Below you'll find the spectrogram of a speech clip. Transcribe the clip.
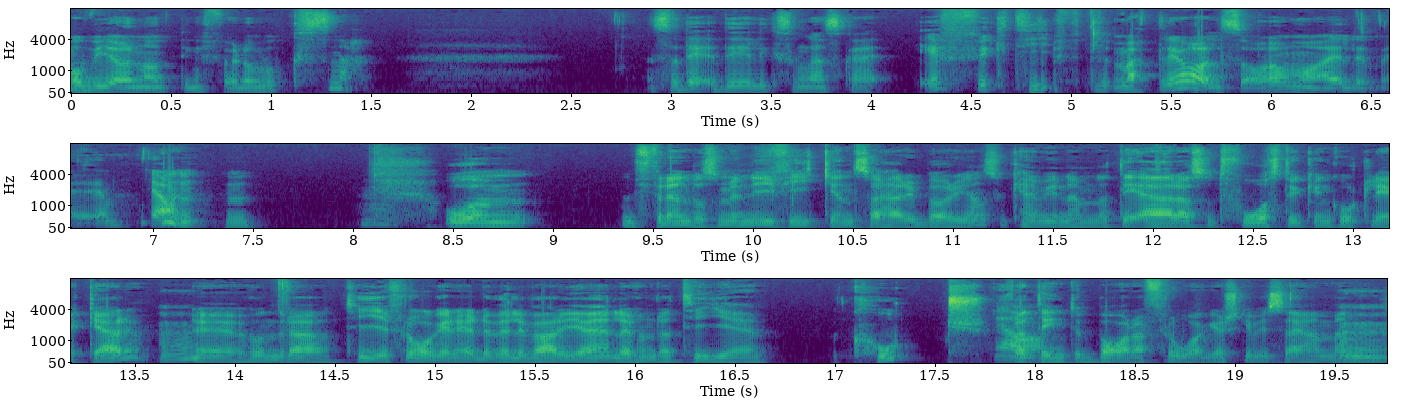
och vi gör någonting för de vuxna. Så det, det är liksom ganska effektivt material. Så, om man- eller, ja. Och um, för den som är nyfiken så här i början så kan vi nämna att det är alltså två stycken kortlekar. Mm. Eh, 110 frågor är det väl i varje, eller 110 kort. För Ja. Mm. att det är inte bara frågor ska vi säga, men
